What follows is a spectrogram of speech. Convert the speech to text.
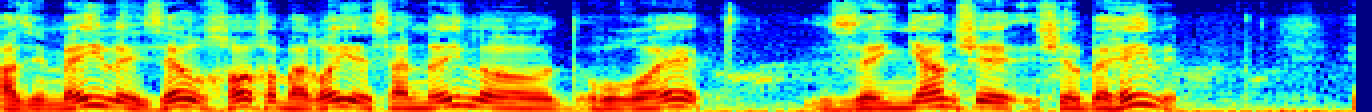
אז ממילא זהו חוכם הרויס הנילוד, הוא רואה, זה עניין ש, של בהבה. Yeah?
